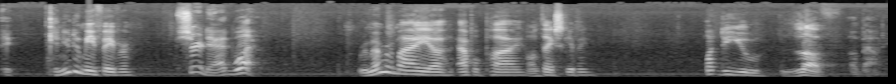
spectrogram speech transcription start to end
Hey, Can you do me a favor? Sure, Dad. What? Remember my uh, apple pie on Thanksgiving? What do you love about it?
